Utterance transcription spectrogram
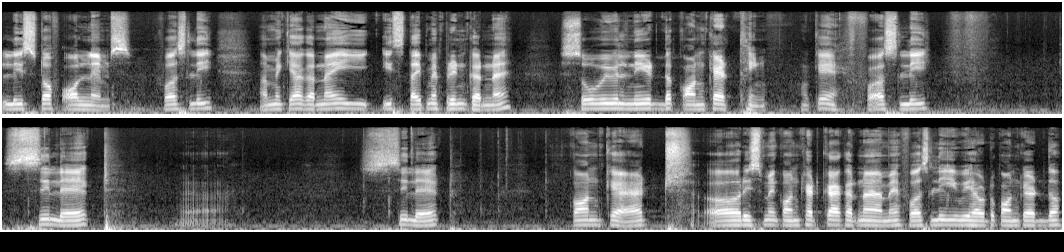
list of all names firstly हमें क्या करना है? इस टाइप में प्रिंट करना है। So we will need the concat thing okay firstly select select concat और इसमें कॉन्कैट क्या करना है हमें? Firstly we have to concat the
